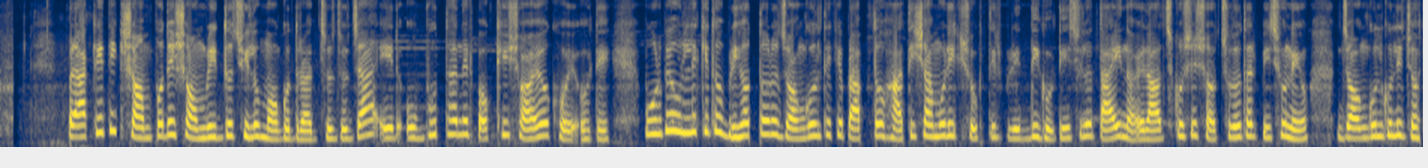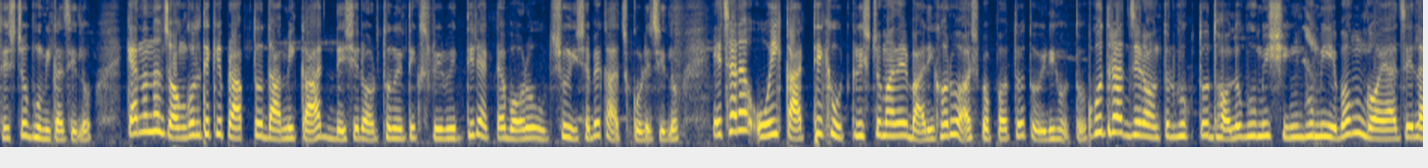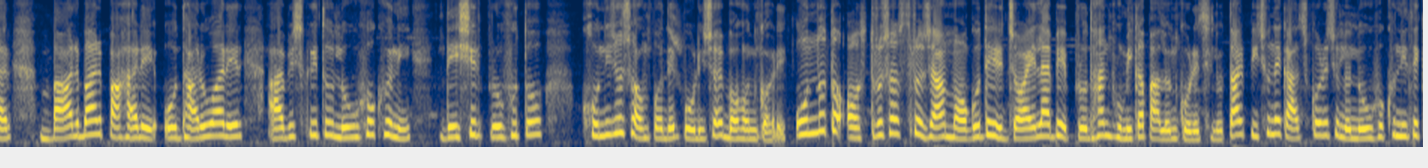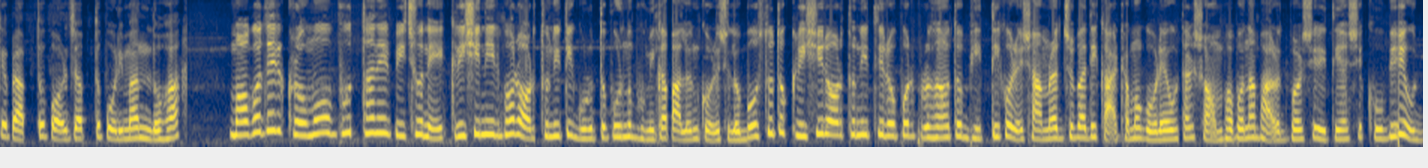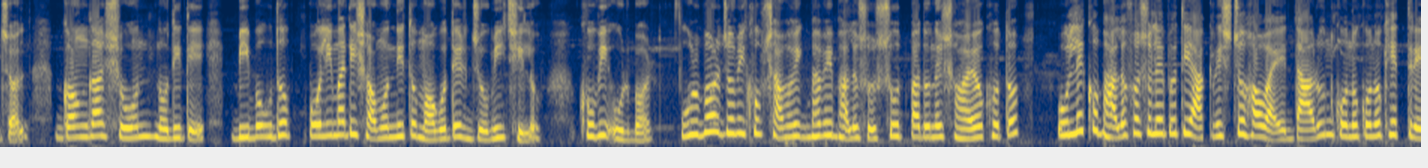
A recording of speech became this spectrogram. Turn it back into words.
প্রাকৃতিক সম্পদে সমৃদ্ধ ছিল মগধ রাজ্য যা এর অভ্যুত্থানের পক্ষে সহায়ক হয়ে ওঠে। পূর্বে উল্লেখিত বৃহত্তর জঙ্গল থেকে প্রাপ্ত হাতি সামরিক শক্তির বৃদ্ধি ঘটিয়েছিল, তাই নয়, রাজকোষের সচ্ছলতার পিছনেও জঙ্গলগুলির যথেষ্ট ভূমিকা ছিল। কেননা জঙ্গল থেকে প্রাপ্ত দামি কাঠ দেশের অর্থনৈতিক শ্রীবৃদ্ধির একটা বড় উৎস হিসেবে কাজ করেছিল। এছাড়া ওই কাঠ থেকে উৎকৃষ্ট মানের বাড়িঘর ও আসবাবপত্র তৈরি হতো। মগধ রাজ্যের অন্তর্ভুক্ত ধলভূমি, সিংভূমি এবং গয়া জেলার বারবার পাহাড়ে ও ধারোয়ারের আবিষ্কৃত লৌহ খনি দেশের প্রভূত খনিজ সম্পদের পরিচয় বহন করে। উন্নত অস্ত্রশস্ত্র যা মগধের জয়লাভে প্রধান ভূমিকা পালন করেছিল। তার পিছনে কাজ করেছিল লৌহ খনি থেকে প্রাপ্ত পর্যাপ্ত পরিমাণ লোহা মগধের ক্রম অভ্যুত্থানের পিছনে কৃষি নির্ভর অর্থনীতি গুরুত্বপূর্ণ ভূমিকা পালন করেছিল। বস্তুত কৃষির অর্থনীতির ওপর প্রধানত ভিত্তি করে সাম্রাজ্যবাদী কাঠামো গড়ে ওঠার সম্ভাবনা ভারতবর্ষের ইতিহাসে খুবই উজ্জ্বল। গঙ্গা, সোন নদীতে বিবৌধ পলিমাটি সমন্বিত মগধের জমি ছিল। খুবই উর্বর। উর্বর জমি খুব স্বাভাবিকভাবেই ভালো শস্য উৎপাদনে সহায়ক হতো। উল্লেখ্য, ভালো ফসলের প্রতি আকৃষ্ট হওয়ায় দারুণ কোনো কোনো ক্ষেত্রে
